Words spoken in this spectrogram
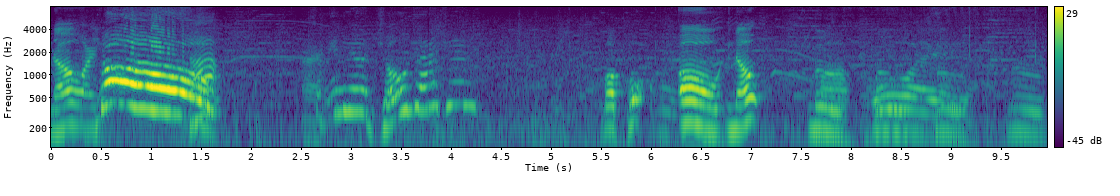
no, are you? No! Some Alright. Indiana Jones action? My boy. Oh no! Oh, move, move, boy. move, move,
